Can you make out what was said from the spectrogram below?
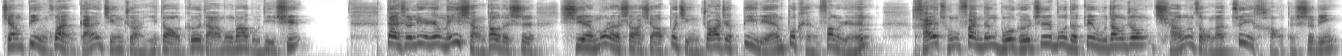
将病患赶紧转移到哥达木巴谷地区。但是令人没想到的是，希尔莫勒少校不仅抓着 B 连不肯放人，还从范登伯格支部的队伍当中抢走了最好的士兵。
